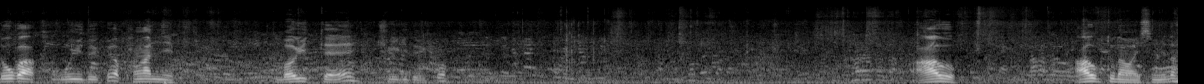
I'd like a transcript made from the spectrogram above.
노각 우유도 있고요. 방앗잎 머위대 줄기도 있고. 아욱. 아욱도 나와 있습니다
